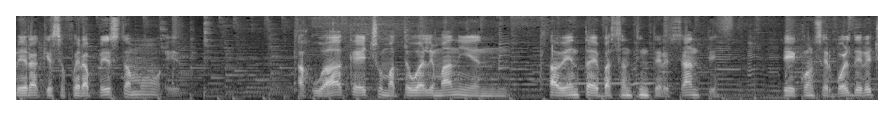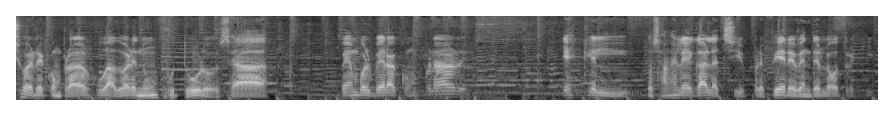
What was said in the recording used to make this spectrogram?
era que se fuera a préstamo, eh, la jugada que ha hecho Mateo Alemani en la venta es bastante interesante conservó el derecho de recomprar al jugador en un futuro. O sea, pueden volver a comprar. Es que el Los Ángeles Galaxy prefiere venderlo a otro equipo.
